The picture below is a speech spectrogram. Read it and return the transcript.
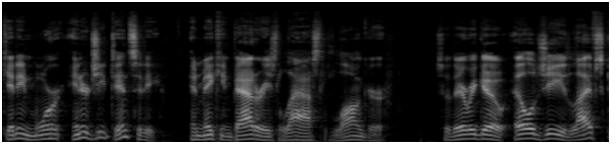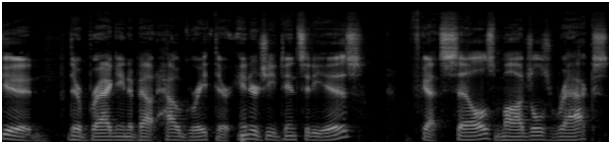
getting more energy density and making batteries last longer. So there we go. LG, life's good. They're bragging about how great their energy density is. We've got cells, modules, racks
